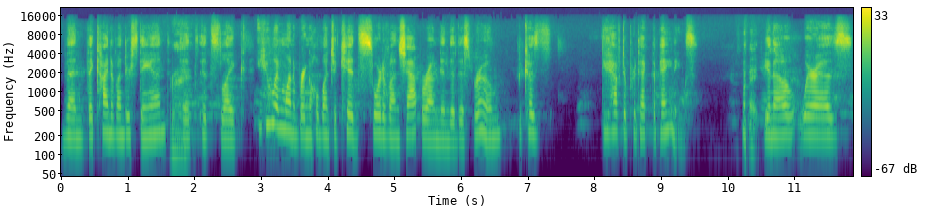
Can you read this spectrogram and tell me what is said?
then they kind of understand. Right. It, it's like you wouldn't want to bring a whole bunch of kids sort of unchaperoned into this room because you have to protect the paintings. Right. You know, whereas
